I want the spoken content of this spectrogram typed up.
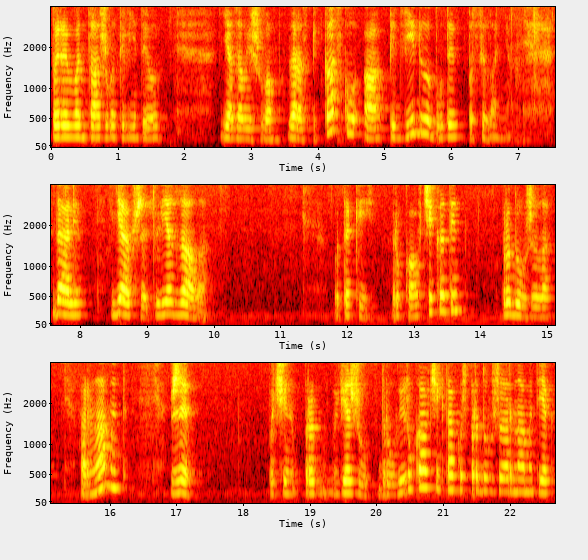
перевантажувати відео. Я залишу вам зараз підказку, а під відео буде посилання. Далі я вже зв'язала отакий рукавчик один, продовжила орнамент, вже в'яжу другий рукавчик, також продовжую орнамент. Як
